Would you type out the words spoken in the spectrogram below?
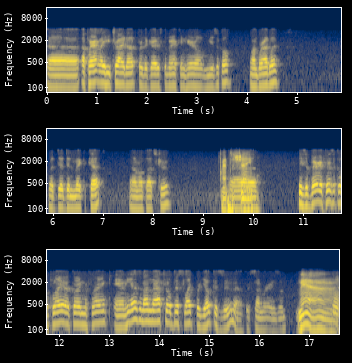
Uh, apparently, he tried out for the Greatest American Hero musical on Broadway, but did, didn't make the cut. I don't know if that's true. That's a Uh, shame. He's a very physical player, according to Frank, and he has an unnatural dislike for Yokozuna for some reason. Yeah,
